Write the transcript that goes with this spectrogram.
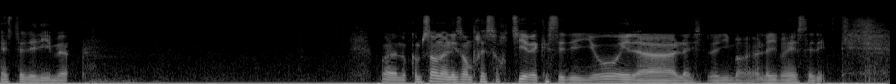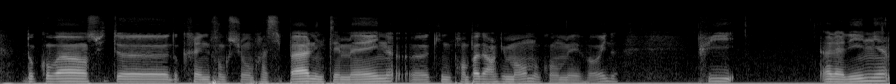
stdlib. Voilà, donc comme ça on a les entrées-sorties avec stdio et la, la, la, librairie std. Donc on va ensuite euh, donc créer une fonction principale, int main, euh, qui ne prend pas d'argument, donc on met void. Puis à la ligne,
